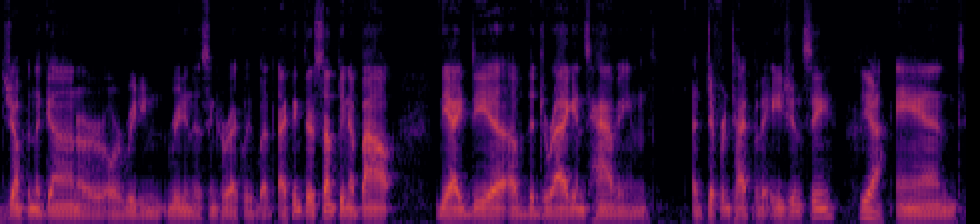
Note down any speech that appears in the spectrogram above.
jumping the gun or, or reading reading this incorrectly, but I think there's something about the idea of the dragons having a different type of agency Yeah. and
